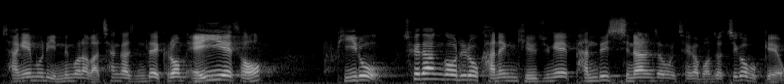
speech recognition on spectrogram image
장애물이 있는 거나 마찬가지인데 그럼 A에서 B로 최단 거리로 가는 길 중에 반드시 지나는 점을 제가 먼저 찍어 볼게요.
